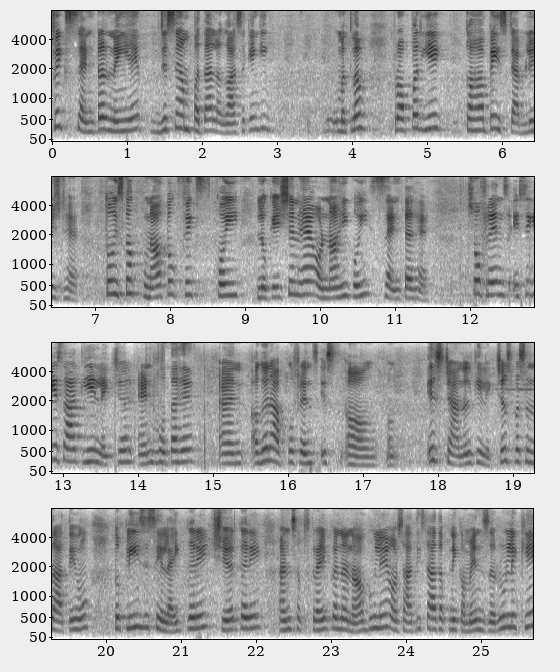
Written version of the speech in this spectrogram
फिक्स सेंटर नहीं है जिससे हम पता लगा सकें कि मतलब प्रॉपर ये कहाँ पे इस्टेब्लिश्ड है। तो इसका ना तो फिक्स कोई लोकेशन है और ना ही कोई सेंटर है। सो so फ्रेंड्स इसी के साथ ये लेक्चर एंड होता है। एंड अगर आपको फ्रेंड्स इस आ, इस चैनल के लेक्चर्स पसंद आते हों तो प्लीज़ इसे लाइक करें शेयर करें एंड सब्सक्राइब करना ना भूलें और साथ ही साथ अपने कमेंट ज़रूर लिखें।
